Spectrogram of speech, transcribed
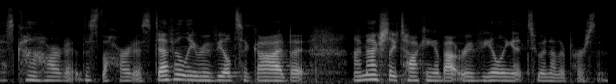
That's kind of hard. This is the hardest. Definitely revealed to God, but I'm actually talking about revealing it to another person,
